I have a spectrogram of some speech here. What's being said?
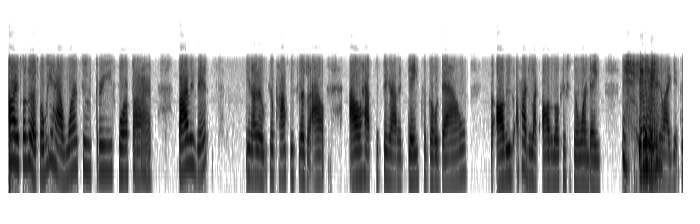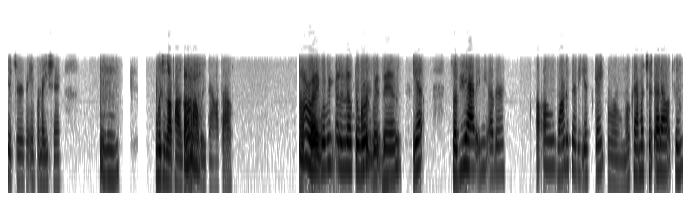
All right, so good. So we have one, two, three, four, five, five events. You know that we could possibly schedule out. I'll have to figure out a day to go down. So all these, I'll probably do like all the locations in one day, Mhm. and like get pictures and information, hmm which is no problem. 'cause I'm Oh. always down south. All right. Well, we got enough to work with then. Yep. So if you have any other, uh oh, Wanda said the escape room. Okay, I'm gonna check that out too.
